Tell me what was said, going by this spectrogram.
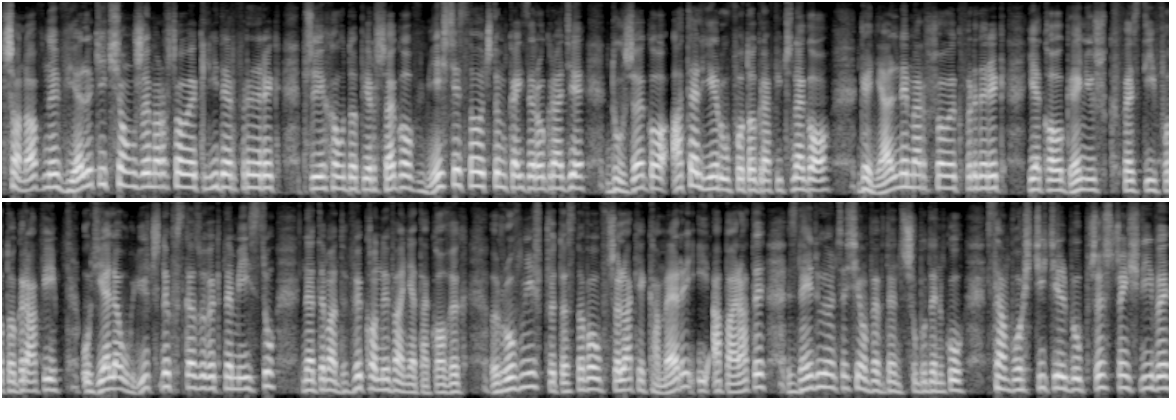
szanowny wielki książę marszałek lider Fryderyk przyjechał do pierwszego w mieście stołecznym Kajzerogradzie dużego atelieru fotograficznego. Genialny marszałek Fryderyk jako geniusz w kwestii fotografii udzielał licznych wskazówek na miejscu na temat wykonywania takowych. Również przetestował wszelakie kamery i aparaty znajdujące się we wnętrzu budynku. Sam właściciel był przeszczęśliwy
